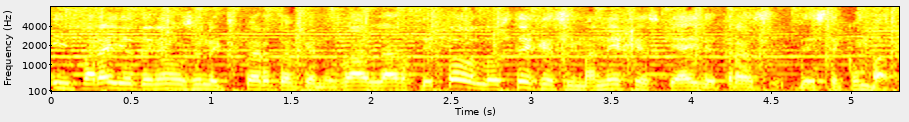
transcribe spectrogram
y para ello tenemos un experto que nos va a hablar de todos los tejes y manejes que hay detrás de este combate.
